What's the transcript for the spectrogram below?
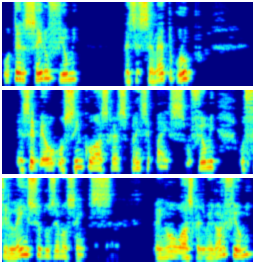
o terceiro filme desse seleto grupo recebeu os cinco Oscars principais. O filme O Silêncio dos Inocentes. Ganhou o Oscar de melhor filme,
